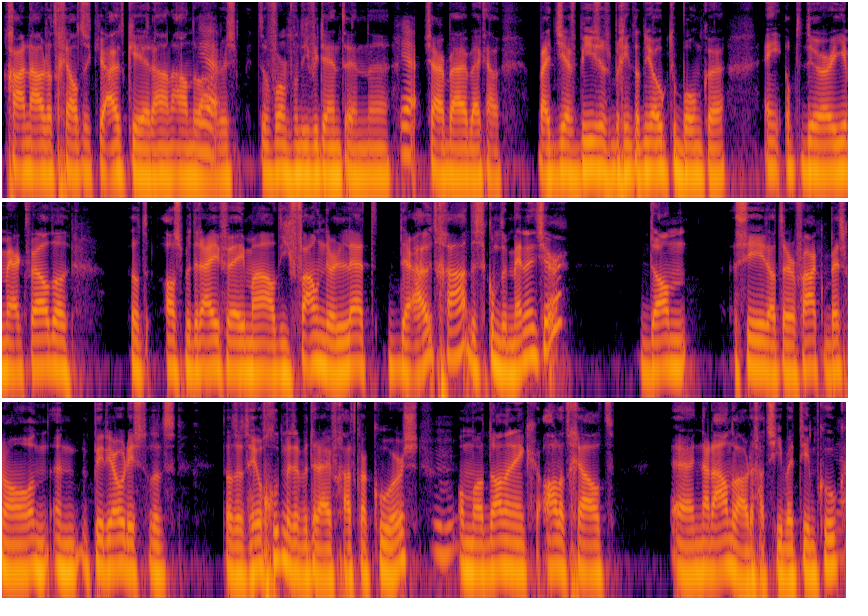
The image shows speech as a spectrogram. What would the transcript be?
Ga nou dat geld eens een keer uitkeren aan aandeelhouders. Met de vorm van dividend en eh, Ja. share buyback. Nou, bij Jeff Bezos begint dat nu ook te bonken. En op de deur, je merkt wel dat, dat als bedrijven eenmaal die founder-led eruit gaat. Dus er komt een manager. Dan zie je dat er vaak best wel een, een periode is dat het, dat het heel goed met het bedrijf gaat qua koers. Mhm. Omdat dan in één keer al het geld eh, naar de aandeelhouder gaat. Zie je bij Tim Cook.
